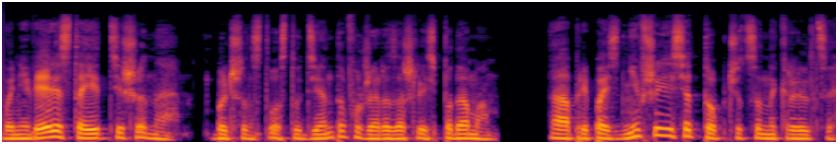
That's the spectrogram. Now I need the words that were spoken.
В универе стоит тишина. Большинство студентов уже разошлись по домам, а припозднившиеся топчутся на крыльце.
